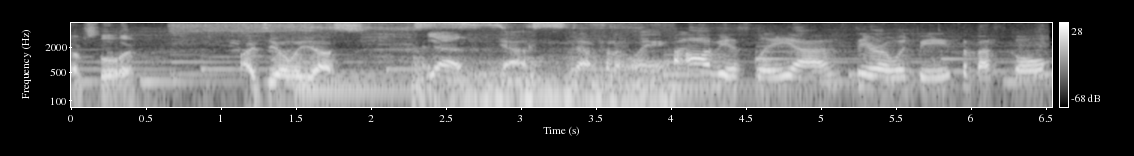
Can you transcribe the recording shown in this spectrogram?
Absolutely. Ideally, yes. Yes. yes, definitely. Obviously, yeah. Zero would be the best goal.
